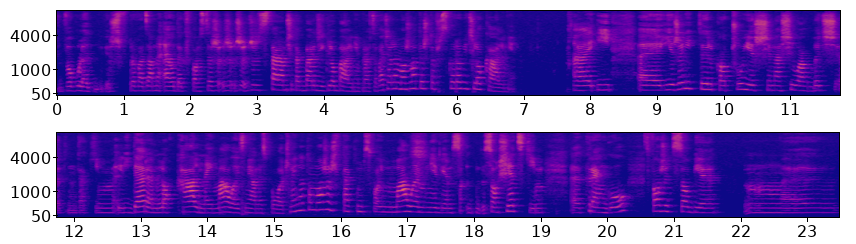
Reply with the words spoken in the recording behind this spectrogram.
w ogóle wiesz, wprowadzamy EUDEK w Polsce, że, że, że staram się tak bardziej globalnie pracować, ale można też to wszystko robić lokalnie. E, I e, jeżeli tylko czujesz się na siłach być takim liderem lokalnej, małej zmiany społecznej, no to możesz w takim swoim małym, nie wiem, sąsiedzkim kręgu stworzyć sobie mm,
